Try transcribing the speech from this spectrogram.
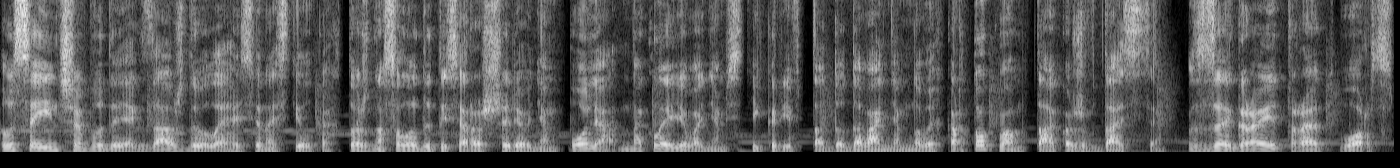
Усе інше буде, як завжди, у Legacy на стілках, тож насолодитися розширюванням поля, наклеюванням стікерів та додаванням нових карток вам також вдасться. The Great Red Wars.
